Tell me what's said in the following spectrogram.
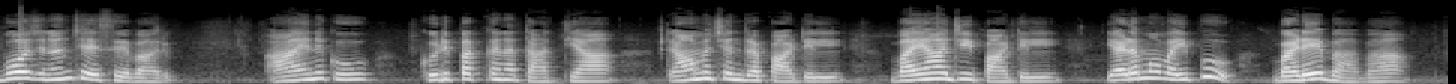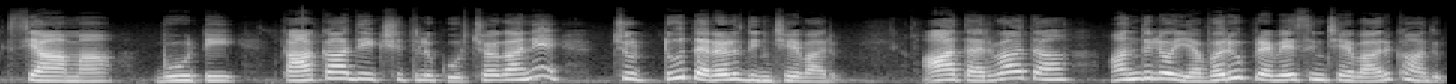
భోజనం చేసేవారు. ఆయనకు కుడిపక్కన తాత్య రామచంద్ర పాటిల్ బయాజీ పాటిల్ ఎడమవైపు బడే బాబా శ్యామ బూటి కాకా దీక్షితులు కూర్చోగానే చుట్టూ తెరలు దించేవారు. ఆ తర్వాత అందులో ఎవరూ ప్రవేశించేవారు కాదు.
